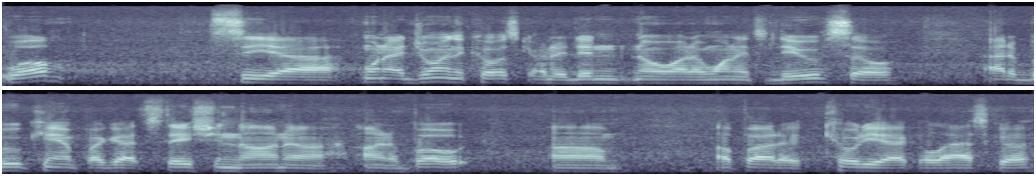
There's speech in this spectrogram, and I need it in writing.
well, see, uh, when I joined the Coast Guard, I didn't know what I wanted to do, so at a boot camp, I got stationed on a, on a boat um, up out of Kodiak, Alaska.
